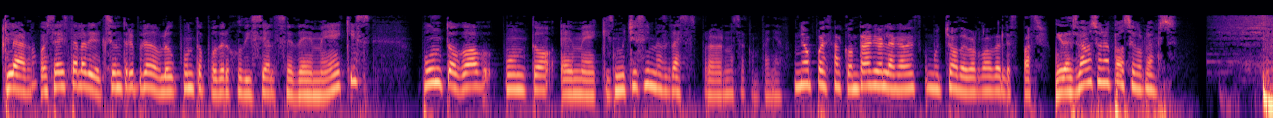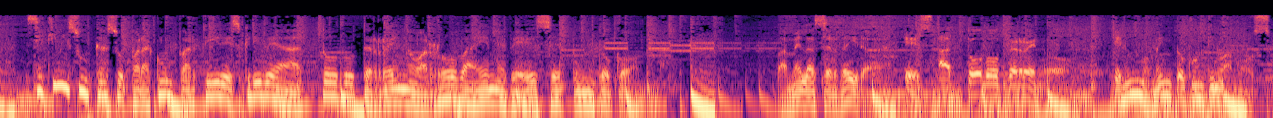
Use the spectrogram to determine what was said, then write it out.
Claro, pues ahí está la dirección www.poderjudicialcdmx.gov.mx. Muchísimas gracias por habernos acompañado. No, pues al contrario, le agradezco mucho de verdad el espacio. Gracias. Vamos a una pausa y volvemos. Si tienes un caso para compartir, escribe a todoterreno.mbs.com. Pamela Cerdeira es a todo terreno. En un momento continuamos.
